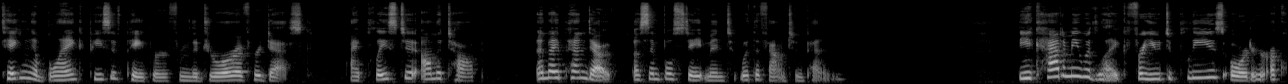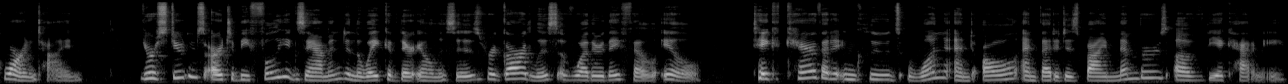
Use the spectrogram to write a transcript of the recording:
Taking a blank piece of paper from the drawer of her desk, I placed it on the top, and I penned out a simple statement with a fountain pen. The Academy would like for you to please order a quarantine your students are to be fully examined in the wake of their illnesses, regardless of whether they fell ill. Take care that it includes one and all, and that it is by members of the Academy.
